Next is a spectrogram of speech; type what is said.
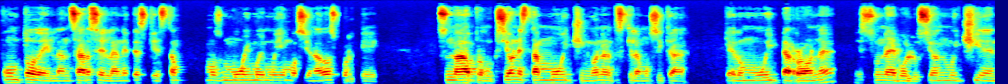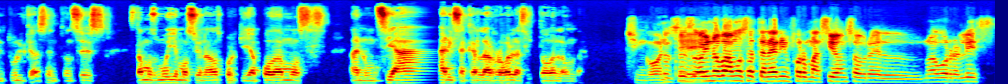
punto de lanzarse. La neta es que estamos muy, muy, muy emocionados porque es una nueva producción, está muy chingona. Antes que la música quedó muy perrona. Es una evolución muy chida en Tulcas. Entonces, estamos muy emocionados porque ya podamos anunciar y sacar las rolas y toda la onda. Chingón. Entonces, Eh, hoy no vamos a tener información sobre el nuevo release.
